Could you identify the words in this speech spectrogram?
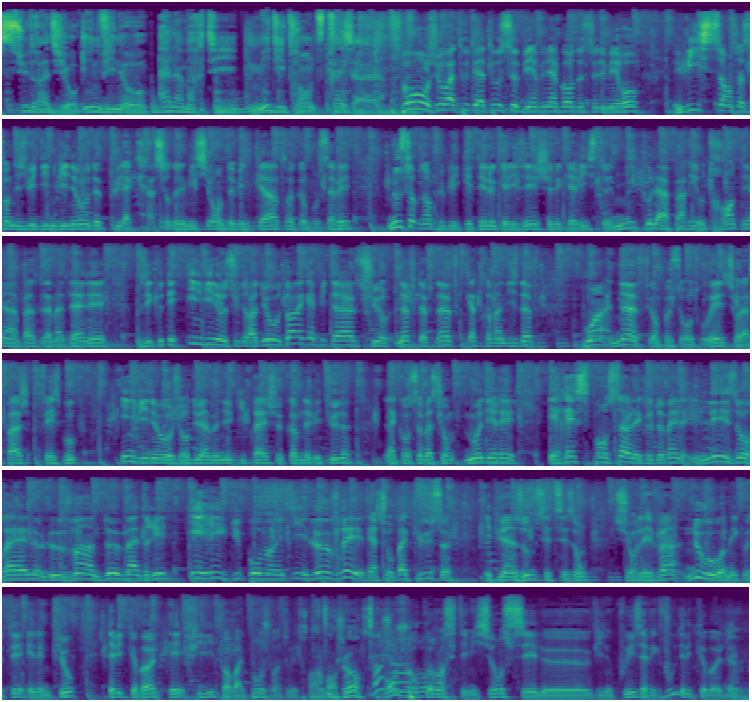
Sud Radio Invino, Alain Marty, midi 30, 13h. Bonjour à toutes et à tous, bienvenue à bord de ce numéro 878 d'Invino depuis la création de l'émission en 2004. Comme vous le savez, nous sommes en public et délocalisés chez le caviste Nicolas à Paris au 31 Passe de la Madeleine et vous écoutez Invino Sud Radio dans la capitale sur 999 99.9 et on peut se retrouver sur la page Facebook Invino. Aujourd'hui un menu qui prêche comme d'habitude la consommation modérée et responsable avec le domaine Les Aurelles, le vin de Madrid, Éric Dupont-Moretti, le vrai version Bacchus et puis un zoom cette saison sur les vins nouveaux à mes côtés, Hélène Pio, David Cobol et Philippe Forbach. Bonjour à tous les trois. Bonjour. Bonjour. Pour commencer cette émission, c'est le Vino Quiz avec vous, David Cobold.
